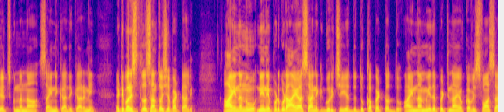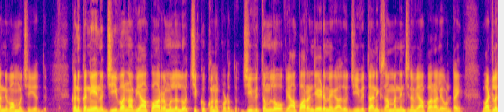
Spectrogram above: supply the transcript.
చేర్చుకున్న నా సైనిక అధికారిని ఎట్టి పరిస్థితుల్లో సంతోషపెట్టాలి. ఆయనను నేను ఎప్పుడు కూడా ఆయాసానికి గురి చేయొద్దు దుఃఖ పెట్టొద్దు ఆయన నా మీద పెట్టిన యొక్క విశ్వాసాన్ని వమ్ము చేయొద్దు. కనుక నేను జీవన వ్యాపారములలో చిక్కుకొనకూడదు జీవితంలో వ్యాపారం చేయడమే కాదు జీవితానికి సంబంధించిన వ్యాపారాలే ఉంటాయి. వాటిలో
